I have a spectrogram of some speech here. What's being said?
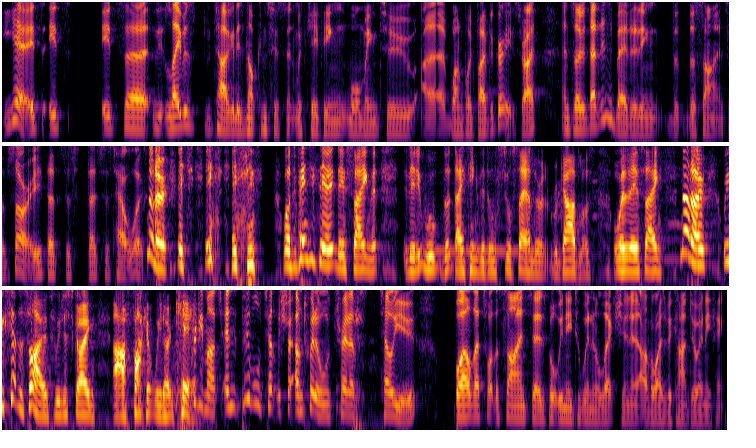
yeah, it's it's it's uh, Labor's target is not consistent with keeping warming to uh, 1.5 degrees, right? And so that is abandoning the, the science. I'm sorry, that's just that's just how it works. No, no, it's it's it's well, it depends if they're they're saying that that it will that they think that it'll still stay under it regardless, or whether they're saying no, no, we accept the science, we're just going ah fuck it, we don't care. Pretty much, and people tell, on Twitter will try to tell you well, that's what the science says, but we need to win an election, and otherwise we can't do anything.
